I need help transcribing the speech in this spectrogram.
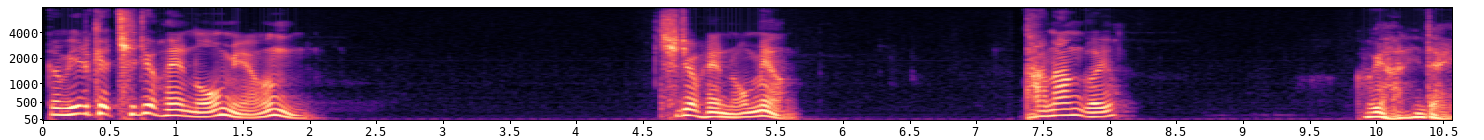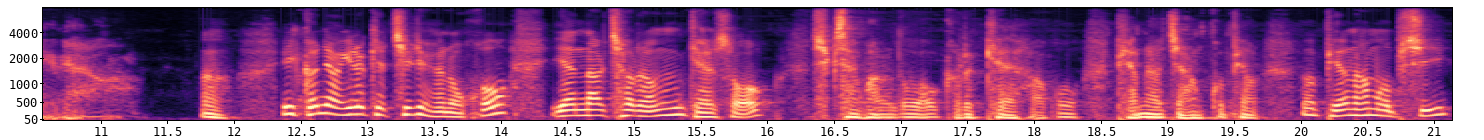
그럼 이렇게 치료해 놓으면 치료해 놓으면 단한 거요? 그게 아니다 이거야. 어, 그냥 이렇게 치료해 놓고 옛날처럼 계속 식생활도 그렇게 하고 변하지 않고 변 어, 변함 없이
